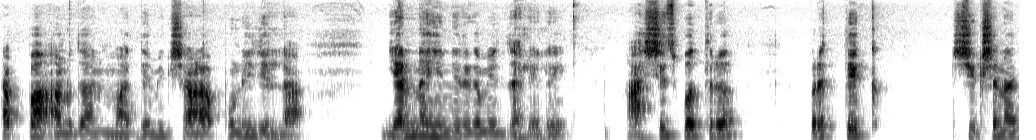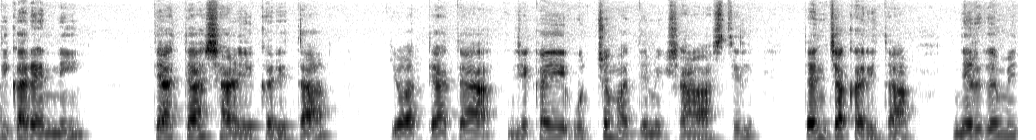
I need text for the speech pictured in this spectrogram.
टप्पा अनुदान माध्यमिक शाळा पुणे जिल्हा यांना हे निर्गमित झालेलं आहे. असेच पत्र प्रत्येक शिक्षणाधिकाऱ्यांनी त्या त्या शाळेकरिता किंवा त्या त्या जे काही उच्च माध्यमिक शाळा असतील त्यांच्याकरिता निर्गमित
